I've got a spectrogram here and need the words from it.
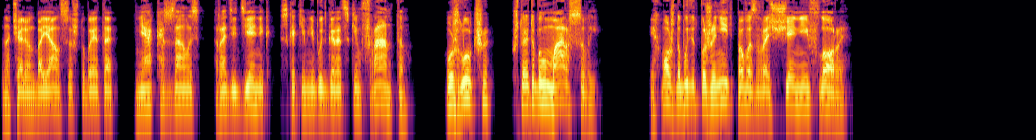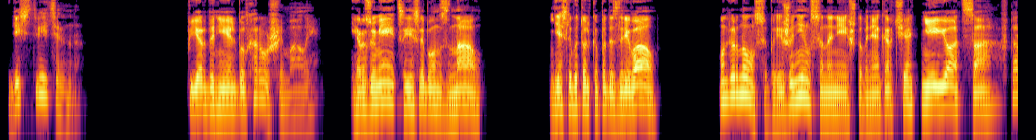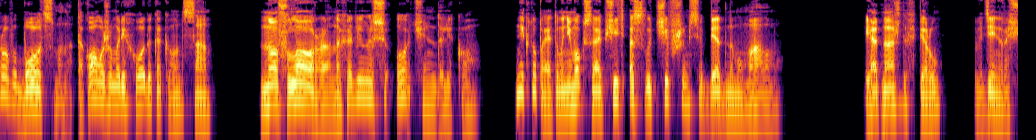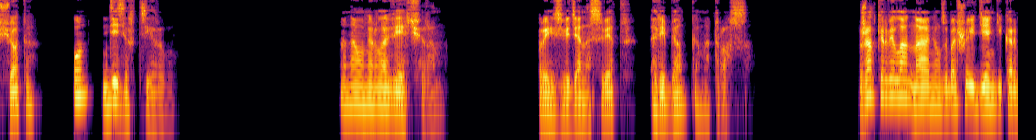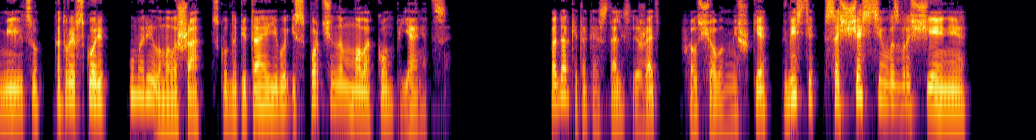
Вначале он боялся, чтобы это не оказалось ради денег с каким-нибудь городским франтом. Уж лучше, что это был Марсовый, их можно будет поженить по возвращении Флоры. Действительно, Пьер Даниэль был хороший малый. И, разумеется, если бы он знал, если бы только подозревал, он вернулся бы и женился на ней, чтобы не огорчать ни ее отца, второго боцмана, такого же морехода, как и он сам. Но Флора находилась очень далеко. Никто поэтому не мог сообщить о случившемся бедному малому. И однажды в Перу, в день расчета, он дезертировал. Она умерла вечером, произведя на свет ребенка-матроса. Жан Кервела нанял за большие деньги кормилицу, которая вскоре уморила малыша, скудно питая его испорченным молоком пьяницы. Подарки так и остались лежать в холщовом мешке вместе со счастьем возвращения,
